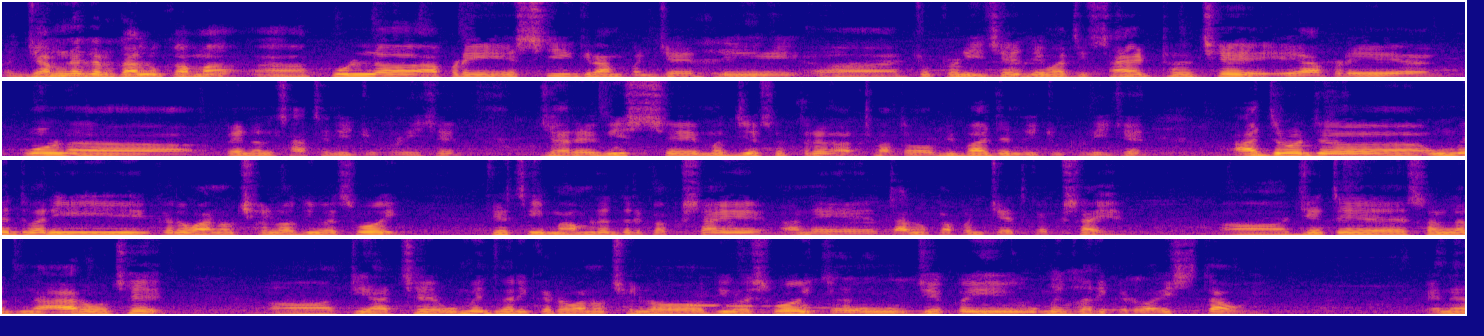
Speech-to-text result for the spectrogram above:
જામનગર તાલુકામાં કુલ આપણે એસી ગ્રામ પંચાયતની ચૂંટણી છે, જેમાંથી સાઠ છે એ આપણે પૂર્ણ પેનલ સાથેની ચૂંટણી છે. જ્યારે વીસ છે મધ્ય સત્ર અથવા તો વિભાજનની ચૂંટણી છે. આજરોજ ઉમેદવારી કરવાનો છેલ્લો દિવસ હોય, જેથી મામલતદાર કક્ષાએ અને તાલુકા પંચાયત કક્ષાએ જે તે સંલગ્ન આરો છે ત્યાં છે ઉમેદવારી કરવાનો છેલ્લો દિવસ હોય, તો હું જે કંઈ ઉમેદવારી કરવા ઈચ્છતા હોય એને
